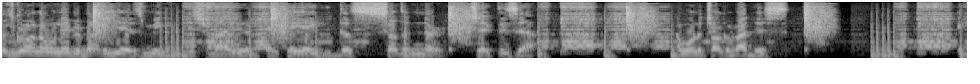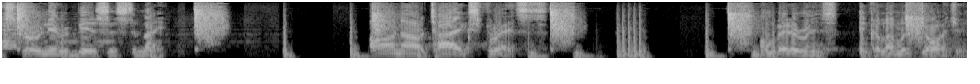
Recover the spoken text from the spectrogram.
What's going on, everybody? Yeah, it's me, Ishmael, aka the Southern Nerd. Check this out. I want to talk about this extraordinary business tonight. R&R Tire Express on Veterans in Columbus, Georgia.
